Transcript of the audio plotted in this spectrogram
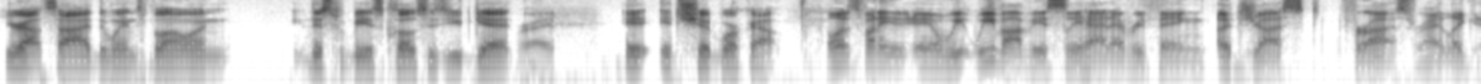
you're outside, the wind's blowing. This would be as close as you'd get. Right. It, it should work out. Well, it's funny. You know, we we've obviously had everything adjust for us, right? Like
